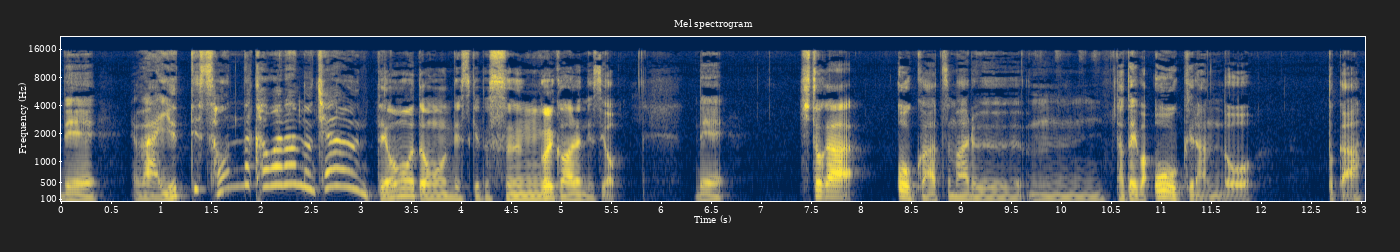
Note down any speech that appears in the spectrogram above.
でまあ言ってそんな変わらんのちゃうんって思うと思うんですけどすんごい変わるんですよ。で人が多く集まるうん例えばオークランドとか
